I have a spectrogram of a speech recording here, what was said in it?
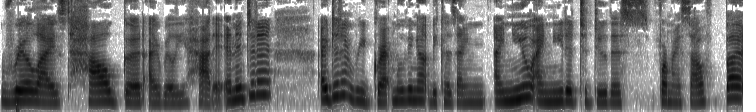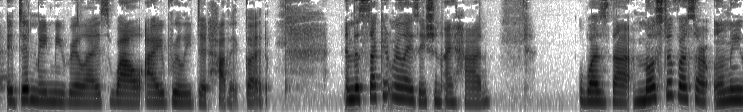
realized how good I really had it. And it didn't I didn't regret moving out because I I knew I needed to do this for myself, but it did make me realize wow, I really did have it good. And the second realization I had was that most of us are only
